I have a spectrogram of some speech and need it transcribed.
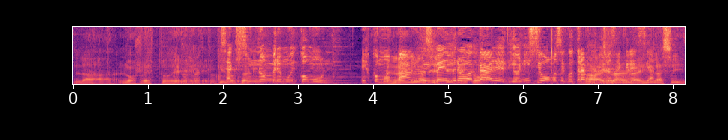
la- los restos de... restos. O sea que es un nombre muy común. Es como En Pablo isla y sí. Pedro, acá Dionisio vamos a encontrar Ah, muchos en en la Grecia. isla sí.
